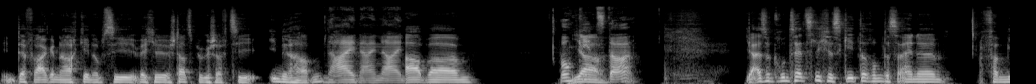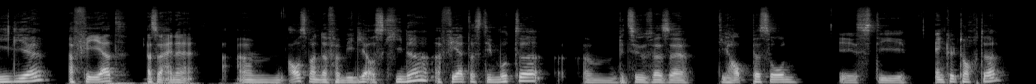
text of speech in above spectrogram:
in der Frage nachgehen, ob sie welche Staatsbürgerschaft sie innehaben. Nein, nein, nein. Aber Worum ja. geht's da? ja, also grundsätzlich, es geht darum, dass eine Familie erfährt, also eine ähm, Auswanderfamilie aus China erfährt, dass die Mutter ähm, beziehungsweise die Hauptperson ist die Enkeltochter,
